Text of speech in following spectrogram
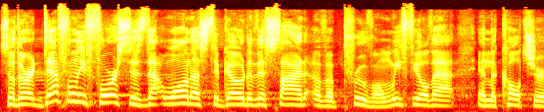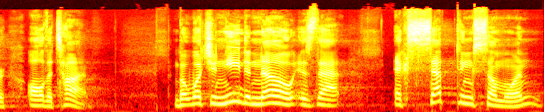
So there are definitely forces that want us to go to this side of approval, and we feel that in the culture all the time. But what you need to know is that accepting someone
